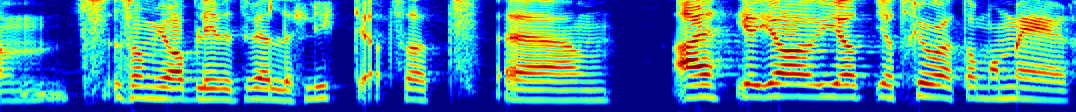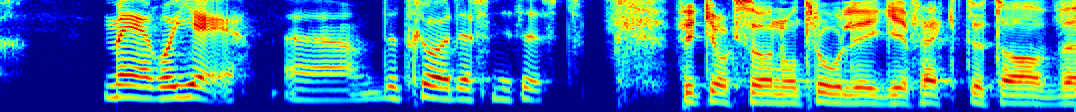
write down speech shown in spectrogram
Um, som jag har blivit väldigt lyckat. Så att, um, nej, jag, jag, jag, tror att de har mer, mer att ge. Uh, det tror jag definitivt. Fick ju också en otrolig effekt av uh,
